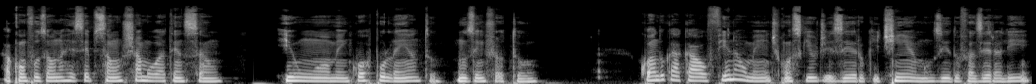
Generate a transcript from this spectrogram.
A confusão na recepção chamou a atenção e um homem corpulento nos enxotou. Quando Cacau finalmente conseguiu dizer o que tínhamos ido fazer ali,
